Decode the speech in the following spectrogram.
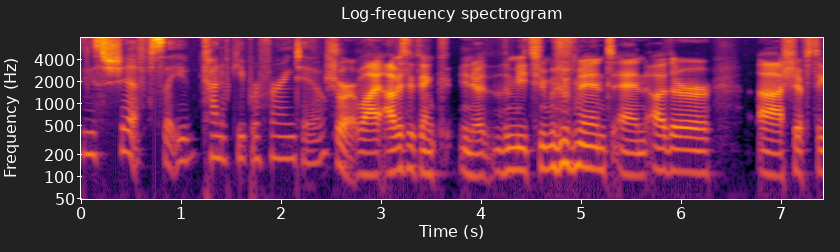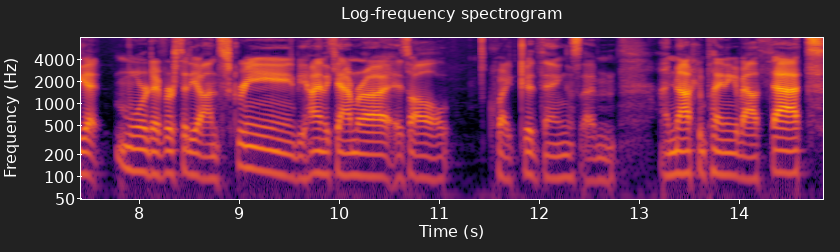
these shifts that you kind of keep referring to. Sure. Well, I obviously think you know the Me Too movement and other uh, shifts to get more diversity on screen, behind the camera, is all quite good things. I'm I'm not complaining about that.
